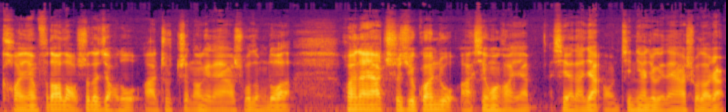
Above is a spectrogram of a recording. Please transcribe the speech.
考研辅导老师的角度啊，就只能给大家说这么多了。欢迎大家持续关注啊，星火考研，谢谢大家，我们今天就给大家说到这儿。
